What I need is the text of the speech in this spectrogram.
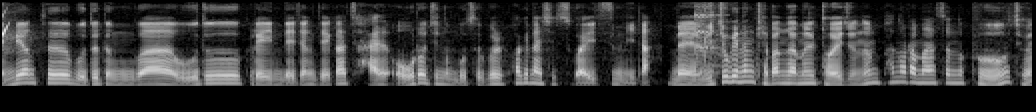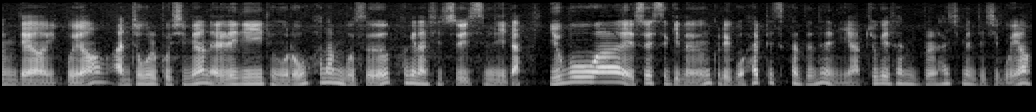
앰비언트 무드 등과 우드 그레인 내장재가 잘 어우러지는 모습을 확인하실 수가 있습니다. 네, 위쪽에는 개방감을 더해주는 파노라마 선루프 적용되어 있고요. 안쪽을 보시면 LED 등으로 환한 모습 확인하실 수 있습니다. 유보와 SOS 기능 그리고 하이패스 카드는 이 앞쪽에 삽입을 하시면 되시고요.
